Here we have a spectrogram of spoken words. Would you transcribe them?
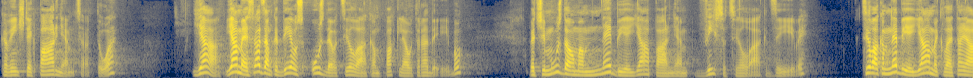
ka viņš tiek pārņemts ar to. Jā, jā, mēs redzam, ka Dievs uzdeva cilvēkam pakļaut radību, bet šim uzdevumam nebija jāpārņem visa cilvēka dzīve. Cilvēkam nebija jāmeklē tajā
